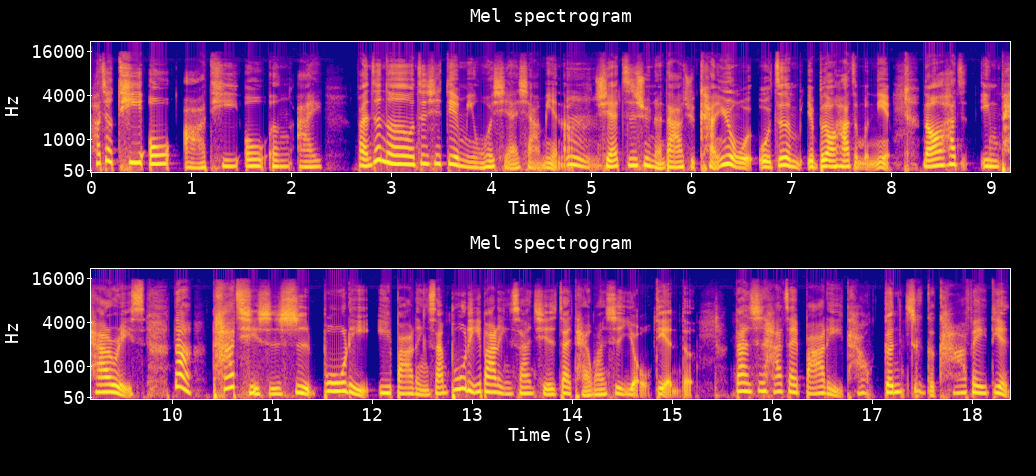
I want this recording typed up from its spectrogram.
它叫 T O R T O N I。反正呢，这些店名我会写在下面啊，嗯，写在资讯栏，大家去看，因为我我真的也不知道它怎么念。然后它是 In Paris，那它其实是玻璃一八零三，玻璃一八零三其实在台湾是有店的，但是它在巴黎，它跟这个咖啡店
